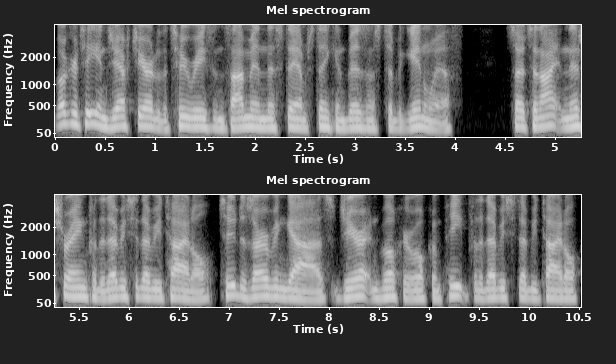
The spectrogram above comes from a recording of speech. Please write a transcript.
Booker T and Jeff Jarrett are the two reasons I'm in this damn stinking business to begin with. So tonight in this ring for the WCW title, two deserving guys, Jarrett and Booker, will compete for the WCW title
